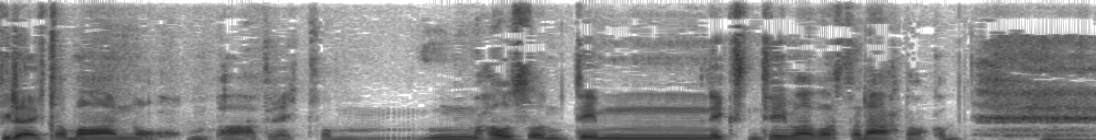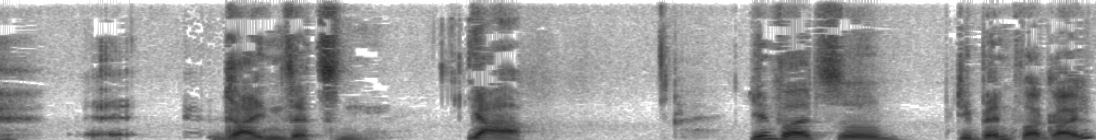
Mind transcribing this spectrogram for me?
Vielleicht aber noch ein paar, vielleicht vom hm, Haus und dem nächsten Thema, was danach noch kommt, äh, reinsetzen. Ja, jedenfalls, äh, die Band war geil.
